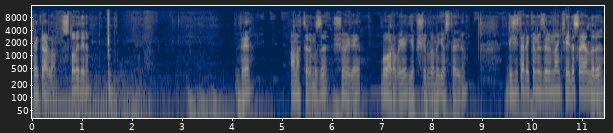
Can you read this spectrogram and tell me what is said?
Tekrardan stop edelim. Ve anahtarımızı şöyle bu arabaya yakışırlığını gösterelim. Dijital ekran üzerinden keyless ayarları,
